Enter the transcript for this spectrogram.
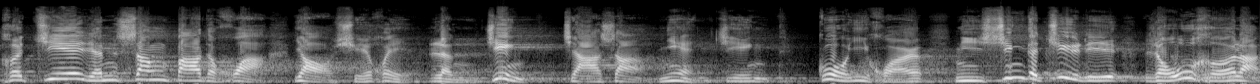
和揭人伤疤的话。要学会冷静，加上念经。过一会儿，你心的距离柔和了，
